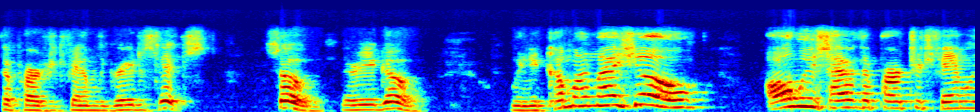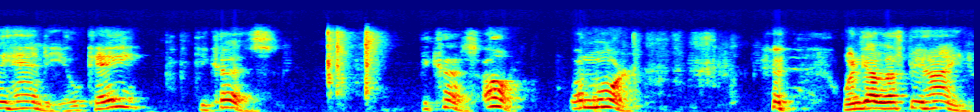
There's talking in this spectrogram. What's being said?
the Partridge Family greatest hits. So there you go. When you come on my show, always have the Partridge Family handy, okay? Because, because, oh, one more. one got left behind.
